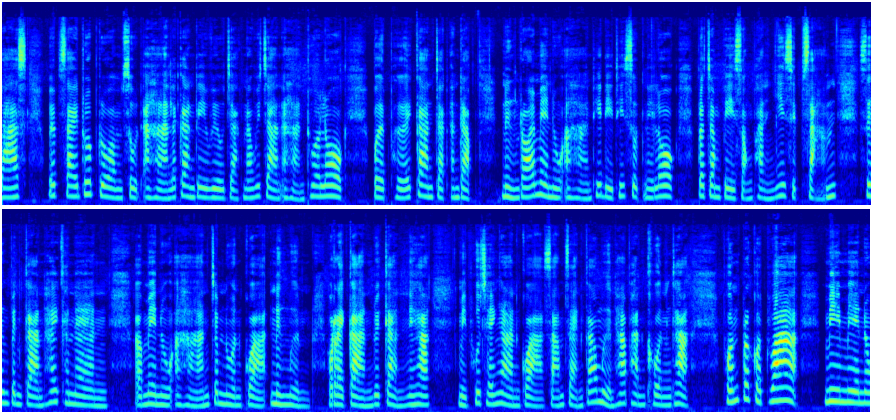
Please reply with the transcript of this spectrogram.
ลาสเว็บไซต์รวบรวมสูตรอาหารและการรีวิวจากนักวิจารณ์อาหารทั่วโลก เปิดเผยการจัดอันดับ 100 เมนูอาหารที่ดีที่สุดในโลก ประจำปี 2023 ซึ่งเป็นการให้คะแนนเเมนูอาหารจำนวนกว่า 10,000 รายการด้วยกันนะคะมีผู้ใช้งานกว่า 395,000 คนค่ะ ผลปรากฏว่ามีเมนู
